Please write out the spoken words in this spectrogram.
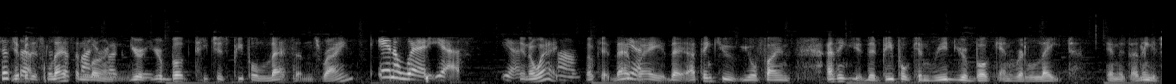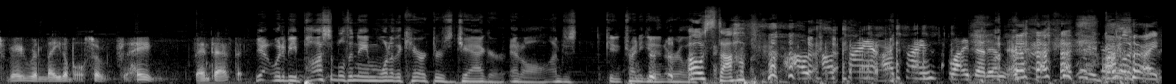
just yeah, a, but it's lesson fun learning. Your your book teaches people lessons, right? In a way, yes, yes. In a way, Um, okay. That yeah. way, that, I think you you'll find. I think you, that people can read your book and relate, and it's, I think it's very relatable. So, hey, fantastic. Yeah, would it be possible to name one of the characters Jagger at all? I'm just getting, trying to get in early. Oh, stop. I'll, I'll try. I'll try and slide that in there. All right.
